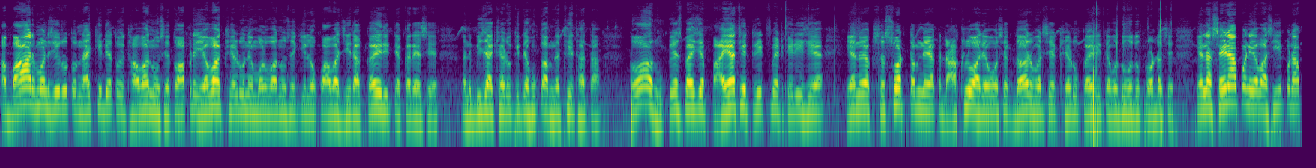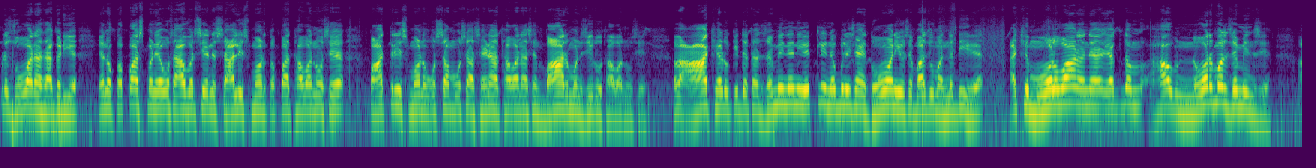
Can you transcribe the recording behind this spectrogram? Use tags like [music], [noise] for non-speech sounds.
આ બાર મણ જીરું તો નાખી દે તોય થવાનું છે. તો આપણે એવા ખેડૂને મળવાનું છે કે લોકો આવા જીરા કઈ રીતે કરે છે? અને બીજા ખેડૂત કીધે હુકામ કામ નથી થતા. તો રૂપેશભાઈ જે પાયાથી ટ્રીટમેન્ટ કરી છે, એનો એક સસવટ તમને એક દાખલો આ દેવો છે દર વર્ષે ખેડૂત કઈ રીતે વધુ વધુ પ્રોડક્ટ છે, એના શેણા પણ એવા છે એ પણ આપણે જોવાના આગળીએ એનો કપાસ પણ એવો છે, આ વર્ષે એને ચાલીસ મણ કપાસ થવાનો છે, પાંત્રીસ મણ ઓછામાં ઓછા શેણા થવાના છે બાર મણ જીરું થવાનું છે. હવે આ ખેડૂત કીધે થાય જમીન એની એટલી નબળી છે, અહીં ધોવાણીઓ છે, બાજુમાં નદી છે. આખી મોળવાણ અને એકદમ હાવ નોર્મલ જમીન છે.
